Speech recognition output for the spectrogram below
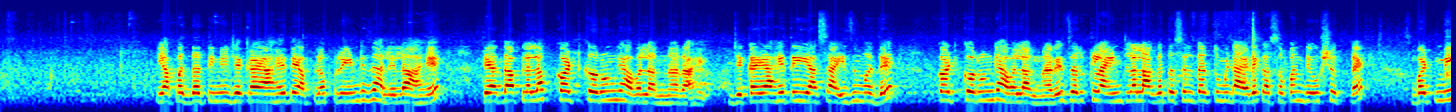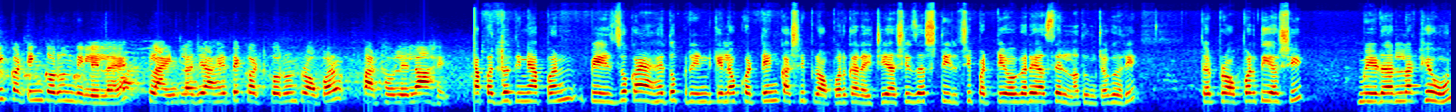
या पद्धतीने जे काय आहे ते आपलं प्रिंट झालेलं आहे. ते आता आपल्याला कट करून घ्यावं लागणार आहे. जे काही आहे ते या साईजमध्ये कट करून घ्यावं लागणार आहे. जर क्लायंटला लागत असेल तर तुम्ही डायरेक्ट असं पण देऊ शकताय. बट मी कटिंग करून दिलेलं आहे. क्लायंटला जे आहे ते कट करून प्रॉपर पाठवलेलं आहे. त्या पद्धतीने आपण पेज जो काय आहे तो प्रिंट केल्यावर कटिंग कशी प्रॉपर करायची? अशी जर स्टीलची पट्टी वगैरे असेल ना तुमच्या घरी तर प्रॉपर ती अशी मिडरला ठेवून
